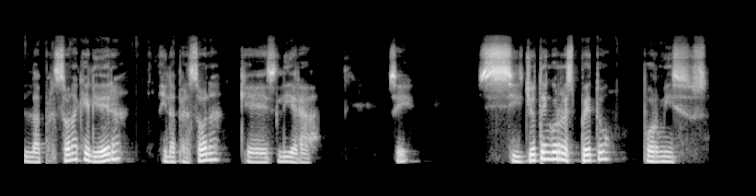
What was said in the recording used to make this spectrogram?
la persona que lidera y la persona que es liderada. ¿Sí? Si yo tengo respeto por mis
